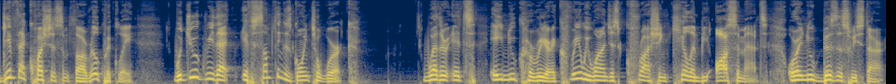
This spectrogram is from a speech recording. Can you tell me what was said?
Give that question some thought real quickly. Would you agree that if something is going to work, whether it's a new career, a career we want to just crush and kill and be awesome at, or a new business we start,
